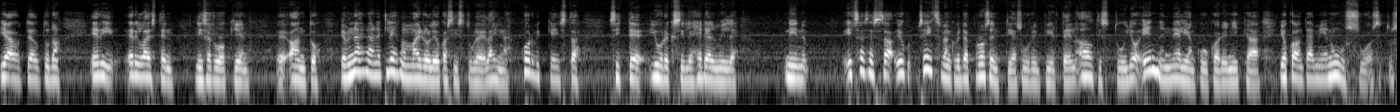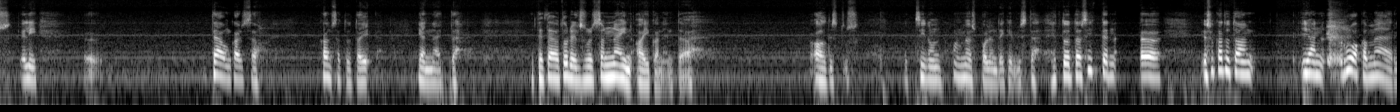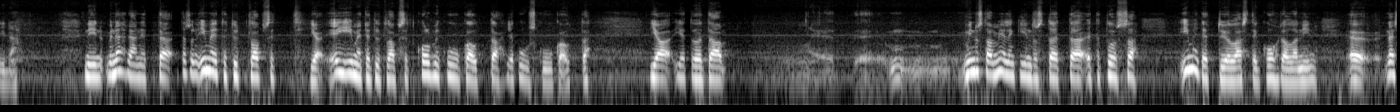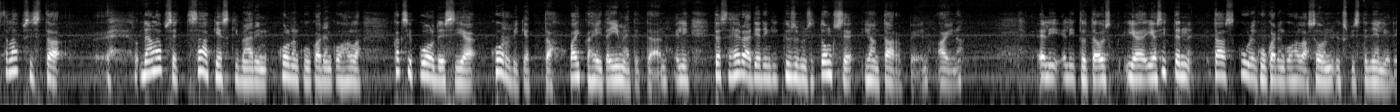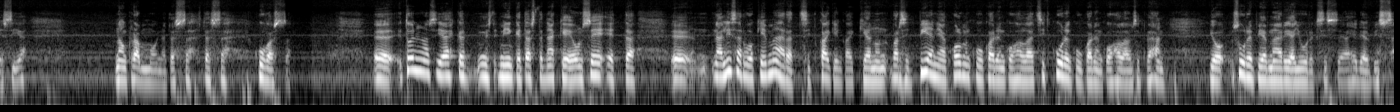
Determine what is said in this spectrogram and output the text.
jaoteltuna eri, erilaisten lisäruokien anto. Ja me nähdään, että lehmänmaidolle, joka siis tulee lähinnä korvikkeista, sitten juureksille, hedelmille, niin itse asiassa 70 prosenttia suurin piirtein altistuu jo ennen neljän kuukauden ikää, joka on tämä meidän uusi suositus. Eli tämä on kanssa, kanssa tota jännä, että, että tämä todellisuudessa on näin aikainen tämä altistus. Et siinä on, on myös paljon tekemistä. Ja tuota, sitten, jos me katsotaan ihan ruokamäärinä, niin me nähdään, että tässä on imetetyt lapset ja ei-imetetyt lapset kolme kuukautta ja kuusi kuukautta. Ja, ja tuota, minusta on mielenkiintoista, että, että tuossa imetettyjen lasten kohdalla, niin näistä lapsista, nämä lapset saa keskimäärin kolmen kuukauden kohdalla 2,5 desiä korviketta, vaikka heitä imetetään. Eli tässä herää tietenkin kysymys, että onko se ihan tarpeen aina. Eli, eli tota, ja, ja sitten taas kuuden kuukauden kohdalla se on 1,4 desiä. Nämä on grammoina tässä, tässä kuvassa. Toinen asia ehkä, minkä tästä näkee, on se, että nämä lisäruokien määrät sit kaiken kaikkiaan on varsin pieniä kolmen kuukauden kohdalla, että sitten kuuden kuukauden kohdalla on sitten vähän jo suurempia määriä juureksissa ja hedelmissä.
